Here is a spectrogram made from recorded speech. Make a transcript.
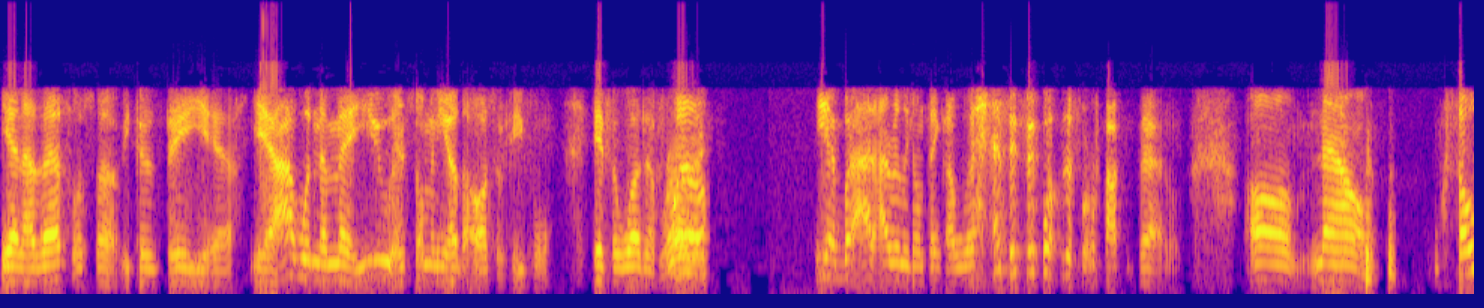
Yeah, now that's what's up because they, yeah, yeah, I wouldn't have met you and so many other awesome people if it wasn't for. Right. Well, yeah, but I, I really don't think I would have if it wasn't for Rock Battle. Um, now, so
